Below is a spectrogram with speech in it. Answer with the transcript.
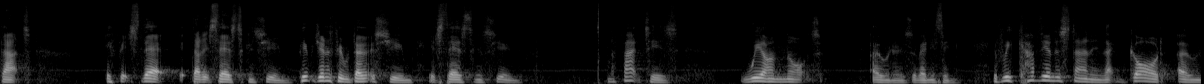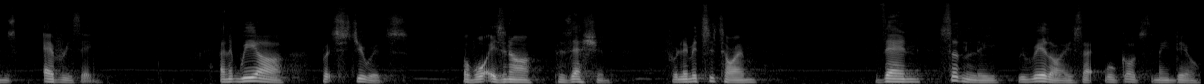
that if it's there, that it's theirs to consume. People, generous people don't assume it's theirs to consume. The fact is, we are not owners of anything. If we have the understanding that God owns everything, and that we are but stewards of what is in our possession for a limited time, then suddenly we realize that, well, God's the main deal.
